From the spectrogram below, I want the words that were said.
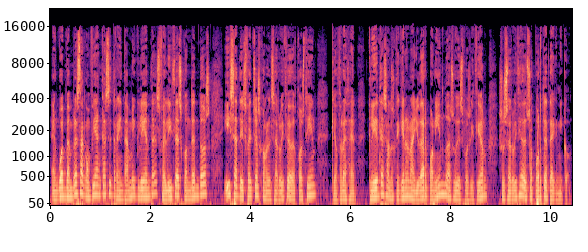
En Web Empresa confían casi 30.000 clientes felices contentos y satisfechos con el servicio de hosting que ofrecen, clientes a los que quieren ayudar poniendo a su disposición su servicio de soporte técnico.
